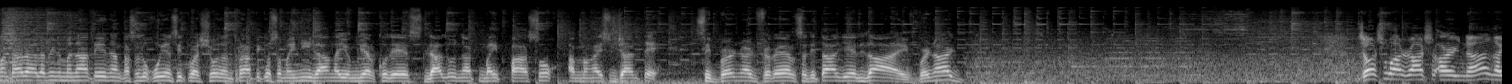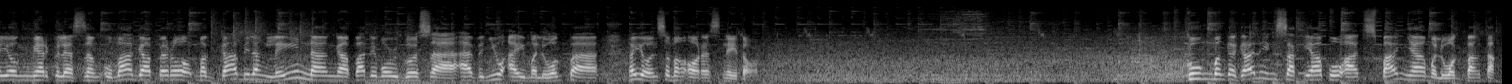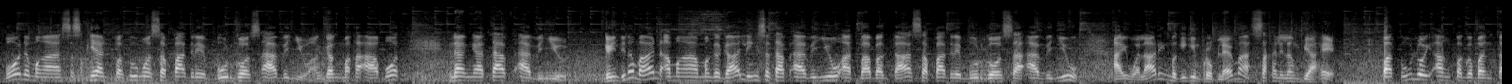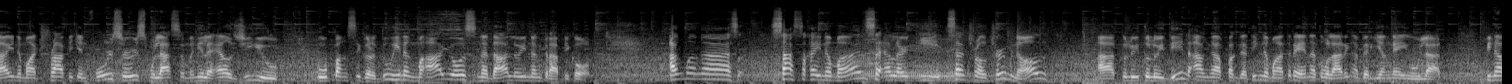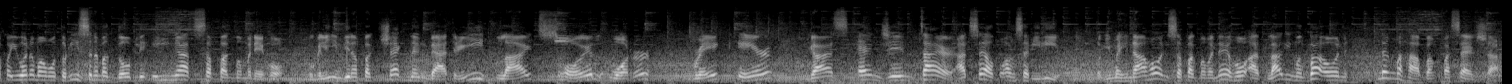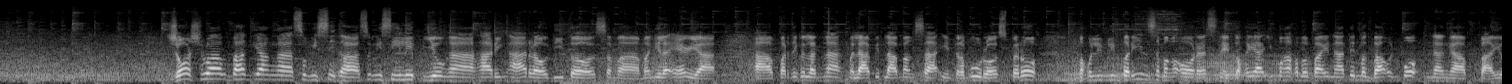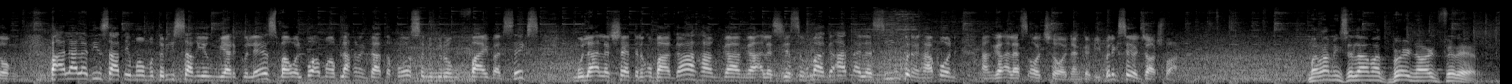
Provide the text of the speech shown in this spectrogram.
Samantala, alamin naman natin ang kasalukuyang sitwasyon ng trapiko sa Maynila ngayong Miyerkules, lalo na't may pasok ang mga estudyante. Si Bernard Ferrer sa detalye live. Bernard? Joshua, rush hour na ngayong Miyerkules ng umaga pero magkabilang lane ng uh, Padre Burgos Avenue ay maluwag pa ngayon sa mga oras na ito. Kung manggagaling sa Quiapo at Spanya, maluwag pang takbo ng mga sasakyan patungo sa Padre Burgos Avenue hanggang makaabot ng uh, Taft Avenue. Gayun din naman, ang mga manggagaling sa Taft Avenue at babagtas sa Padre Burgos Avenue ay wala ring magiging problema sa kanilang biyahe. Patuloy ang pagbabantay ng mga traffic enforcers mula sa Manila LGU upang siguraduhin ang maayos na daloy ng trapiko. Ang mga sasakay naman sa LRT Central Terminal, ah, tuloy-tuloy din ang ah, pagdating ng mga tren at wala ring aberyang naiulat. Pinapayuhan ng mga motorista na magdoble ingat sa pagmamaneho. Ugaliin din ang pag-check ng battery, lights, oil, water, brake, air, gas, engine, tire at self ang sarili. Maging mahinahon sa pagmamaneho at laging magbaon ng mahabang pasensya. Joshua, bahagyang ah, sumisi- ah, sumisilip yung ah, haring araw dito sa Ma- Manila area. Ah, partikular na malapit lamang sa Intramuros pero makulimlim pa rin sa mga oras na ito. Kaya yung mga kababayan natin magbaon po ng ah, payong. Paalala din sa ating mga motorista ngayong Miyerkules, bawal po ang mga plaka nagtatapos sa numerong 5 at 6 mula alas 7 ng umaga hanggang ah, alas 10 ng umaga at alas 5 ng hapon hanggang alas 8 ng gabi. Balik sa iyo, Joshua. Maraming salamat, Bernard Ferrer.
